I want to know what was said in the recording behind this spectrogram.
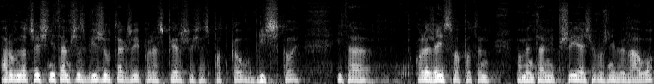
a równocześnie tam się zbliżył także i po raz pierwszy się spotkał blisko i ta koleżeństwo, potem momentami przyjaźń, różnie bywało,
